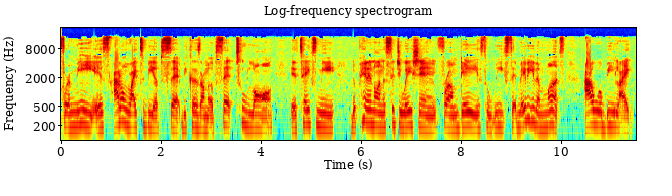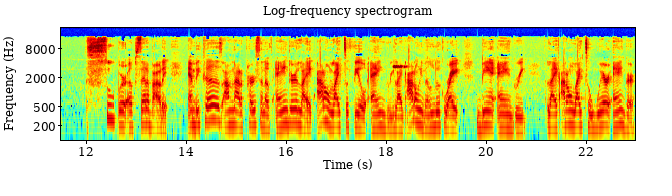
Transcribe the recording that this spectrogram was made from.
for me it's I don't like to be upset because I'm upset too long it takes me, depending on the situation, from days to weeks to maybe even months. I will be like super upset about it. And because I'm not a person of anger, like I don't like to feel angry. Like I don't even look right being angry. Like I don't like to wear anger.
